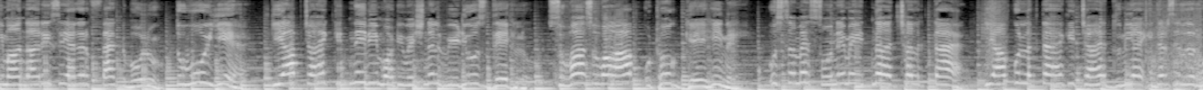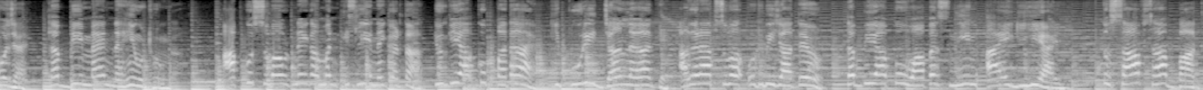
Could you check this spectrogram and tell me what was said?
ईमानदारी से अगर फैक्ट बोलूँ तो वो ये है कि आप चाहे कितने भी मोटिवेशनल वीडियोस देख लो, सुबह सुबह आप उठोगे ही नहीं। उस समय सोने में इतना अच्छा लगता है कि आपको लगता है कि चाहे दुनिया इधर से उधर हो जाए, तब भी मैं नहीं उठूँगा। आपको सुबह उठने का मन इसलिए नहीं करता, क्योंकि आपको पता है कि पूरी जान लगा के अगर आप सुबह उठ भी जाते हो, तब भी आपको वापस नींद आएगी ही आएगी। तो साफ़ साफ़ बात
